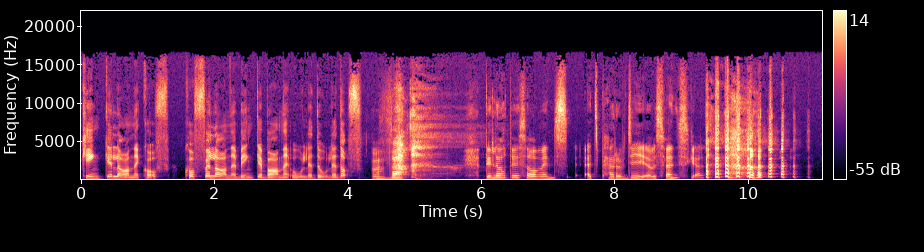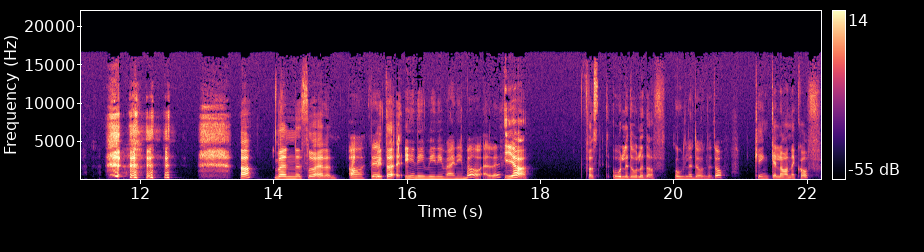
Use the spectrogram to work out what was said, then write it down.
Kinke Lane Koff, Koffe Lane Binke Bane Ole Dole Doff. Va? Det låter som en, ett parodi av svenska. Ja, men så är den. Ja, det Vi tar- är Inni Mini Mini Mo, eller? Ja, fast Ole Dole Doff. Ole Dole Doff. Kinke Lanekoff,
